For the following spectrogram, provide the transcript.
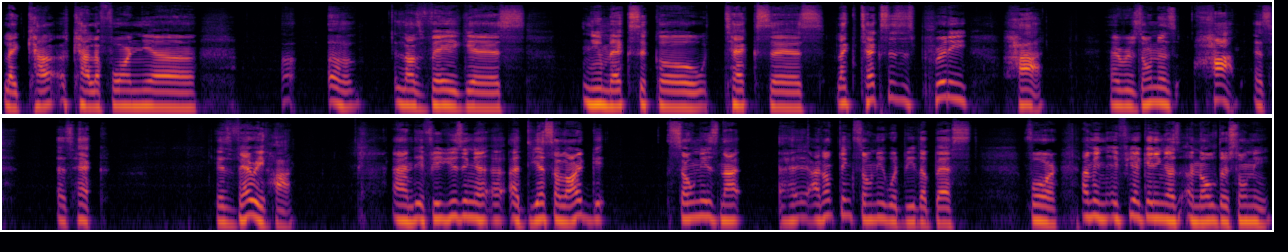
like Cal- California, uh, uh, Las Vegas, New Mexico, Texas. Like Texas is pretty hot. Arizona's hot as as heck. It's very hot. And if you're using a, a DSLR, Sony is not. I don't think Sony would be the best for. I mean, if you're getting a, an older Sony,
